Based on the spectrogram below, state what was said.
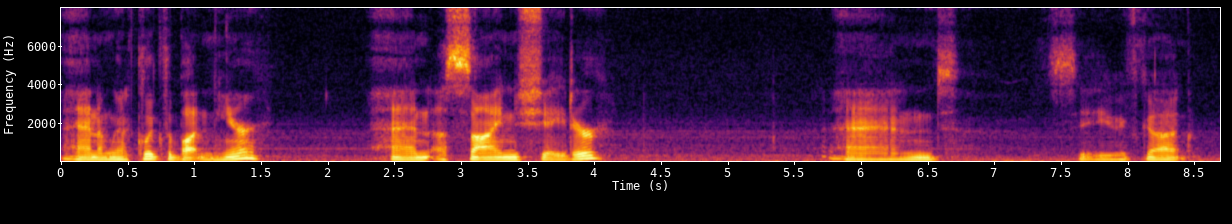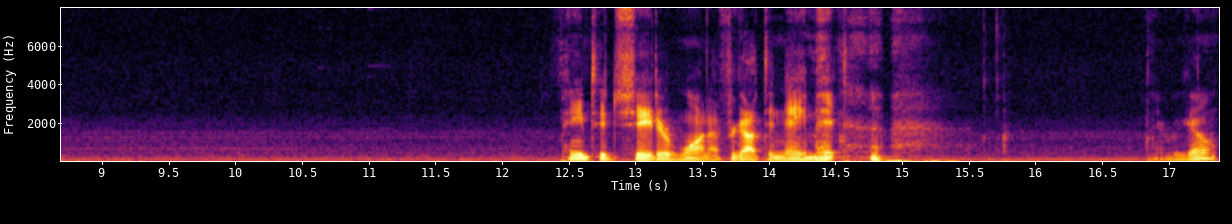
And I'm going to click the button here and assign shader. And see, we've got painted shader 1. I forgot to name it. there we go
